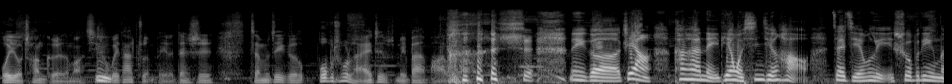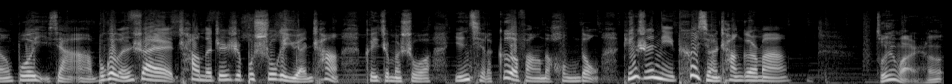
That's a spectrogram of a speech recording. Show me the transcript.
我也有唱歌的嘛，其实为大家准备了，但是咱们这个播不出来，这是没办法了。是那个这样，看看哪天我心情好，在节目里说不定能播一下啊。不过文帅唱的真是不输给原唱，可以这么说，引起了各方的轰动。平时你特喜欢唱歌吗？昨天晚上。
